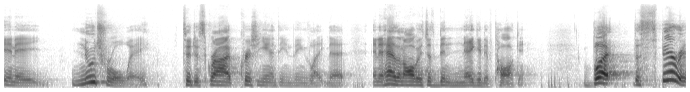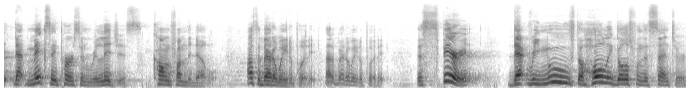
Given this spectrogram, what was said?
in a neutral way to describe Christianity and things like that. And it hasn't always just been negative talking. But the spirit that makes a person religious comes from the devil. That's a better way to put it. That's a better way to put it. The spirit that removes the Holy Ghost from the center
